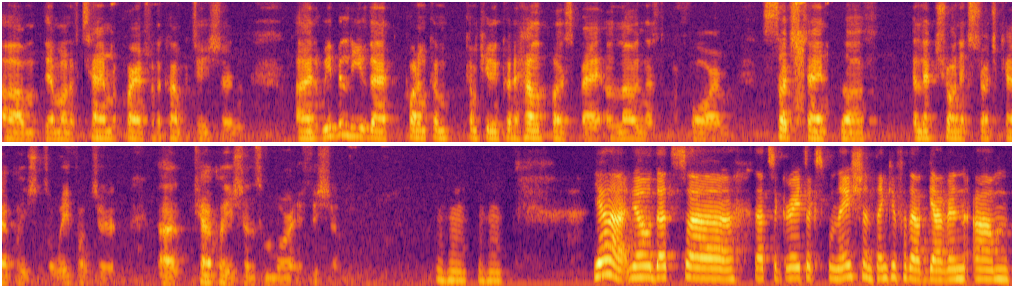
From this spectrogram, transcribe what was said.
um, the amount of time required for the computation. And we believe that quantum com computing could help us by allowing us to perform such types of electronic structure calculations or wave function uh, calculations more efficiently. Mm -hmm, mm -hmm. Yeah, know that's uh, that's a great explanation. Thank you for that, Gavin. Um,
